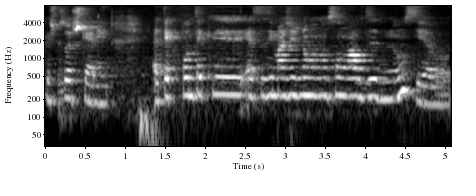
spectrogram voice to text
que as pessoas querem até que ponto é que essas imagens não, não são alvo de denúncia? Ou...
